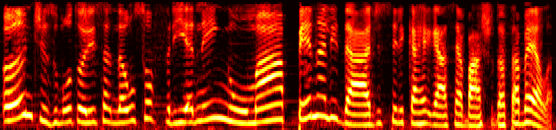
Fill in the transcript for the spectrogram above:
Antes, o motorista não sofria nenhuma penalidade se ele carregasse abaixo da tabela.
